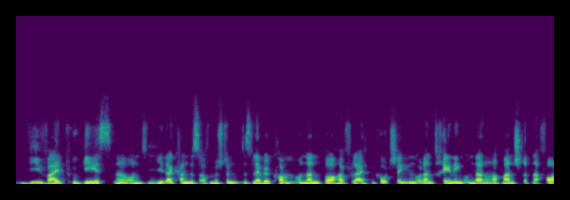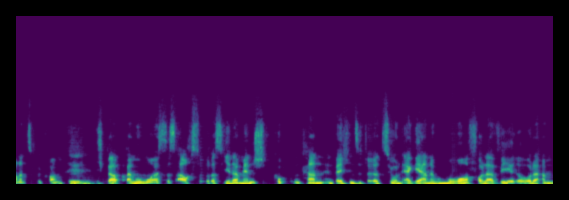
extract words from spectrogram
wie weit du gehst. Ne? Und jeder kann bis auf ein bestimmtes Level kommen und dann braucht er vielleicht ein Coaching oder ein Training, um da nochmal einen Schritt nach vorne zu bekommen. Mhm. Ich glaube, beim Humor ist das auch so, dass jeder Mensch gucken kann, in welchen Situationen er gerne humorvoller wäre oder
